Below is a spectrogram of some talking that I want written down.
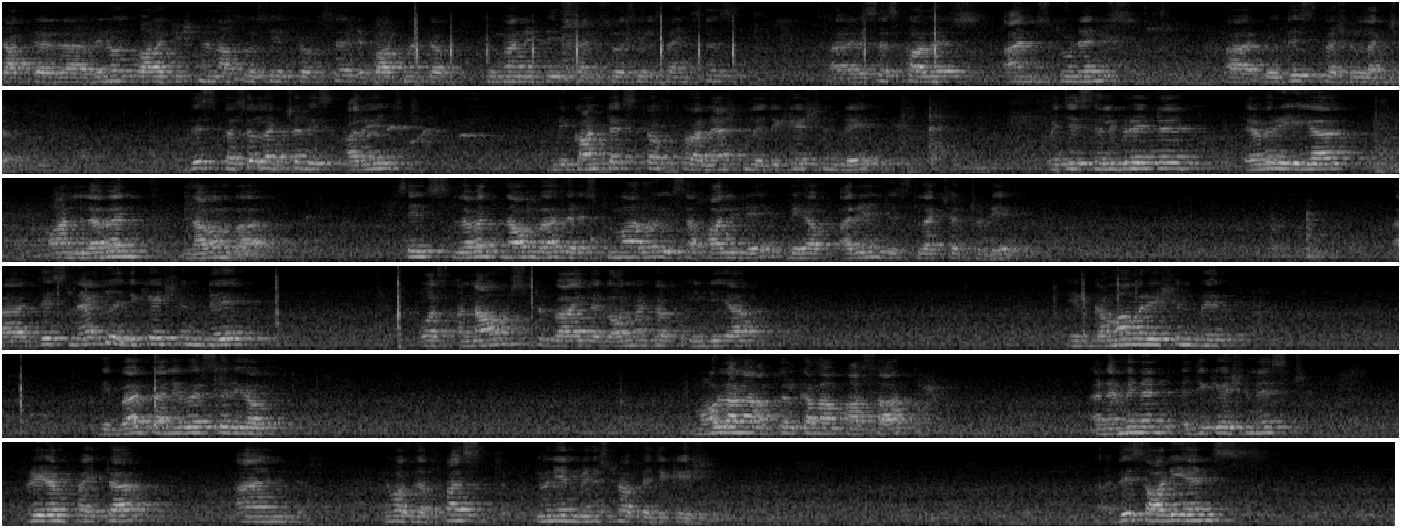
Dr. uh, Vinod Balakrishnan, Associate Professor, Department of Humanities and Social Sciences, uh, research scholars and students uh, to this special lecture. This special lecture is arranged in the context of uh, National Education Day, which is celebrated every year on 11th November. Since 11th November, that is tomorrow, is a holiday, we have arranged this lecture today. Uh, this National Education Day was announced by the Government of India in commemoration with the birth anniversary of Maulana Abdul Kalam Azad, an eminent educationist, freedom fighter, and he was the first Union Minister of Education. This audience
